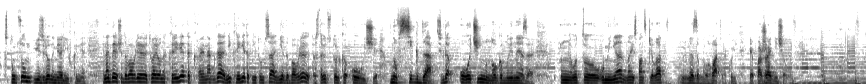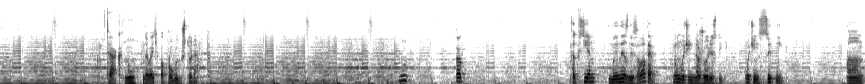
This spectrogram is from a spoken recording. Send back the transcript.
С тунцом и зелеными оливками. Иногда еще добавляют вареных креветок, а иногда ни креветок, ни тунца не добавляют, остаются только овощи. Но всегда, всегда очень много майонеза. Вот э, у меня на испанский лад майонеза маловато такой, я пожадничал. Так, ну давайте попробуем что ли. Ну, как, как все майонезные салаты, он очень нажористый, очень сытный.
